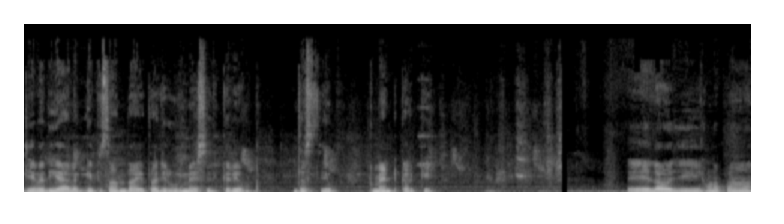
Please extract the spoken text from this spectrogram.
ਜੇ ਵਧੀਆ ਲੱਗੇ ਪਸੰਦ ਆਏ ਤਾਂ ਜਰੂਰ ਮੈਸੇਜ ਕਰਿਓ। ਦੱਸਿਓ। ਕਮੈਂਟ ਕਰਕੇ। ਤੇ ਲਓ ਜੀ, ਹੁਣ ਆਪਾਂ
